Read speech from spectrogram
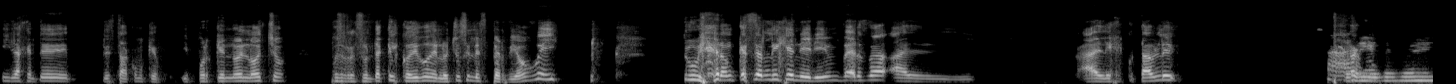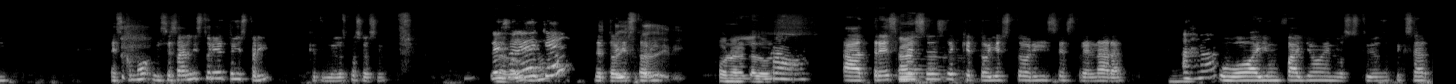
Y la gente estaba como que, ¿y por qué no el 8? Pues resulta que el código del 8 se les perdió, güey. Tuvieron que hacer la ingeniería inversa al, al ejecutable. Horrible, güey. Es como, ¿se sabe la historia de Toy Story? Que también les pasó así. ¿La La historia de qué? De Toy Story. ¿O no era la 2? No. A tres Ah. meses de que Toy Story se estrenara, Ajá. hubo ahí un fallo en los estudios de Pixar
